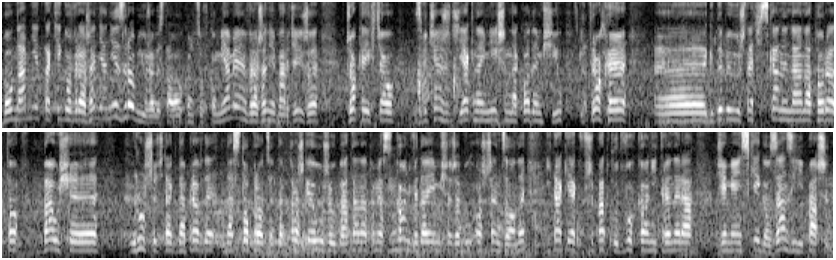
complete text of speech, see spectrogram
Bo na mnie takiego wrażenia nie zrobił, żeby stawał końcówką. Ja miałem wrażenie bardziej, że Jockey chciał zwyciężyć jak najmniejszym nakładem sił i trochę, e, gdy był już naciskany na Anatora, to bał się ruszyć tak naprawdę na 100%. Tam troszkę użył bata, natomiast koń wydaje mi się, że był oszczędzony i tak jak w przypadku dwóch koni trenera ziemiańskiego, Zanzi i Paszyn,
